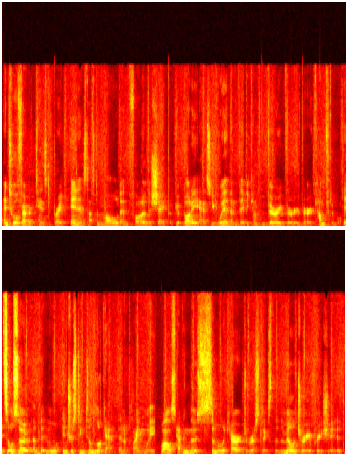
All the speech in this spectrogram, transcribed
And twill fabric tends to break in and starts to mold and follow the shape of your body as you wear them. They become very, very, very comfortable. It's also a bit more interesting to look at than a plain weave, whilst having those similar characteristics that the military appreciated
